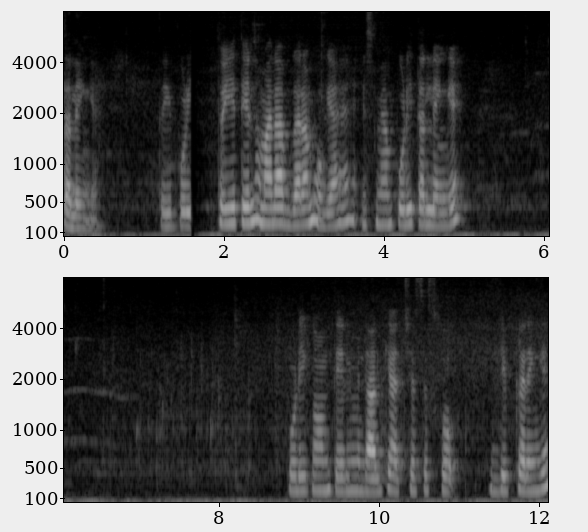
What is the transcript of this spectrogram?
तलेंगे। तो ये पूड़ी तो ये तेल हमारा अब गर्म हो गया है, इसमें हम पूड़ी तल लेंगे। पूड़ी को हम तेल में डाल के अच्छे से इसको डिप करेंगे,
